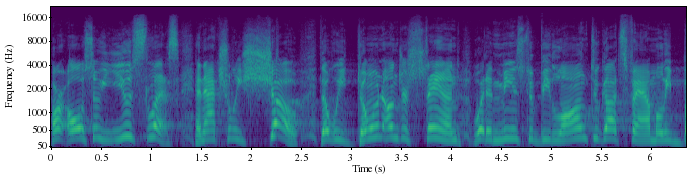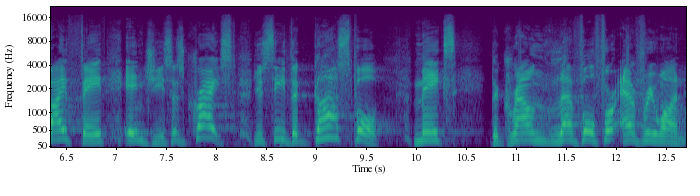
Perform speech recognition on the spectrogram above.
are also useless and actually show that we don't understand what it means to belong to God's family by faith in Jesus Christ. You see, the gospel makes the ground level for everyone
